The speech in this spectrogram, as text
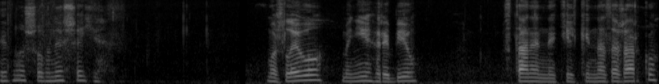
дивно, що вони ще є. Можливо, мені грибів стане не тільки на зажарку,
